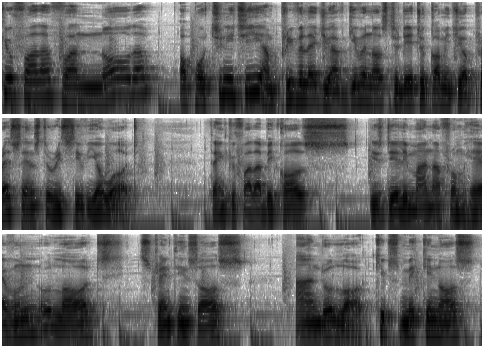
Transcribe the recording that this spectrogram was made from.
you, Father, for another opportunity and privilege you have given us today to come into your presence to receive your word. Thank you, Father, because this daily manna from heaven, O Lord, strengthens us and, O Lord, keeps making us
